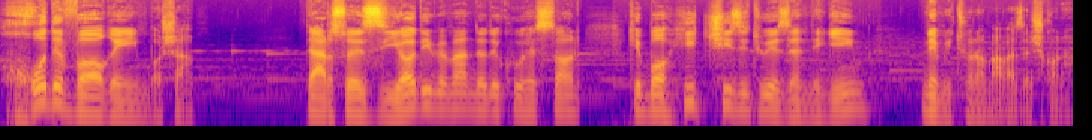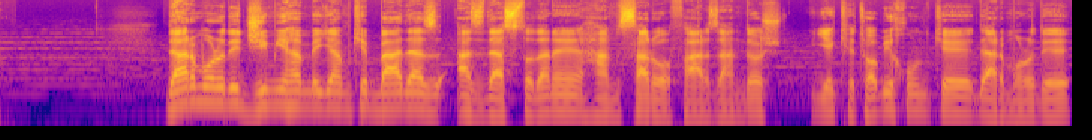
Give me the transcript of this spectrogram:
خود واقعیم باشم. درسای زیادی به من داده کوهستان که با هیچ چیزی توی زندگیم نمی‌تونم عوضش کنم. در مورد جیمی هم بگم که بعد از از دست دادن همسر و فرزنداش یه کتابی خوند که در مورد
